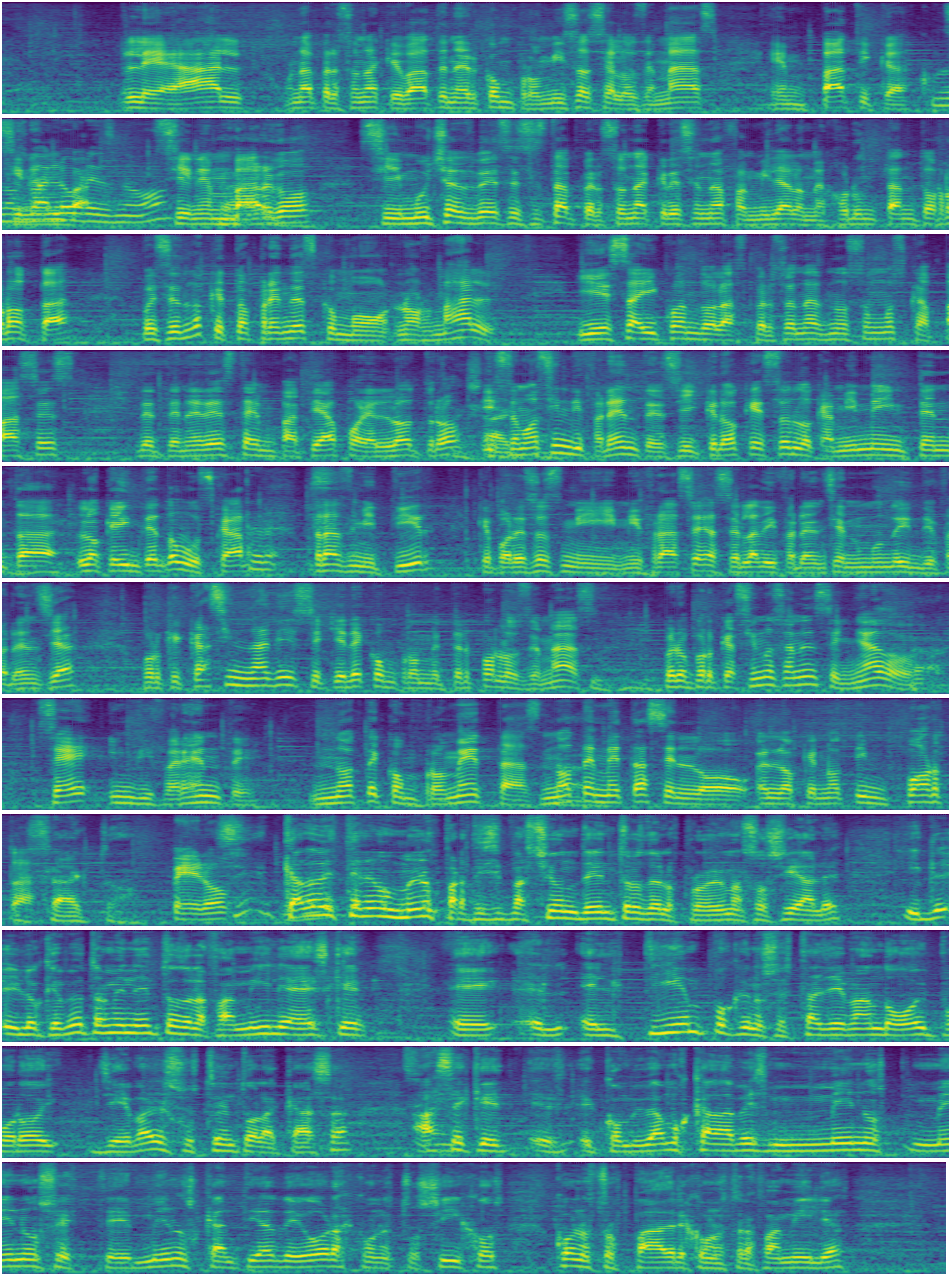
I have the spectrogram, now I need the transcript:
leal, una persona que va a tener compromiso hacia los demás, empática. Con los valores, ¿no? Sin embargo, si muchas veces esta persona crece en una familia a lo mejor un tanto rota, pues es lo que tú aprendes como normal. Y es ahí cuando las personas no somos capaces de tener esta empatía por el otro y somos indiferentes. Y creo que eso es lo que a mí me intenta, lo que intento buscar, transmitir, que por eso es mi, frase, hacer la diferencia en un mundo de indiferencia, porque casi nadie se quiere comprometer por los demás, pero porque así nos han enseñado. Sé indiferente, no te comprometas, no te metas en lo, en lo que no te importa. Exacto. Pero cada vez tenemos menos participación dentro de los problemas sociales y, lo que veo también dentro de la familia es que eh, el tiempo que nos está llevando hoy por hoy llevar el sustento a la casa hace que eh, convivamos cada vez menos, menos, este, menos cantidad de horas con nuestros hijos, con nuestros padres, con nuestras familias.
